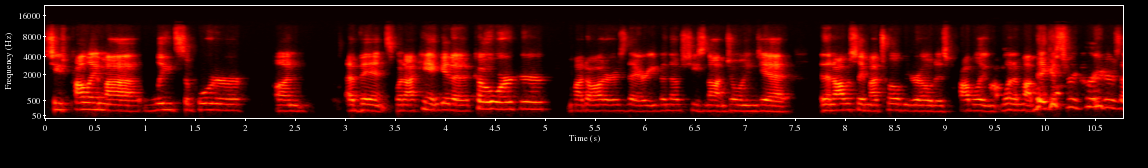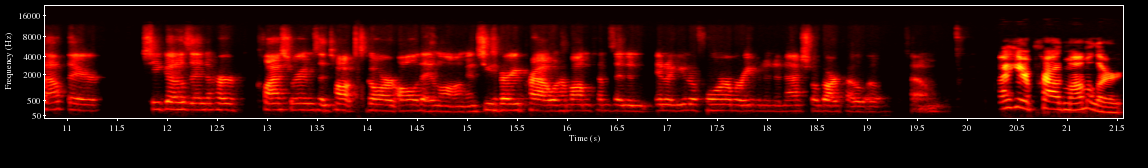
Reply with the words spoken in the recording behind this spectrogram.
she's probably my lead supporter on events. When I can't get a coworker, my daughter is there, even though she's not joined yet. And then obviously my 12 year old is probably one of my biggest recruiters out there. She goes into her classrooms and talks guard all day long. And she's very proud when her mom comes in in, in a uniform or even in a National Guard polo. So I hear proud mom alert.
